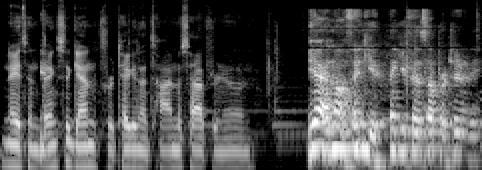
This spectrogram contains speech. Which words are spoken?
Nathan, thanks again for taking the time this afternoon. Yeah, no, thank you. Thank you for this opportunity.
